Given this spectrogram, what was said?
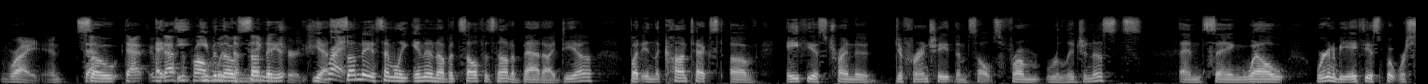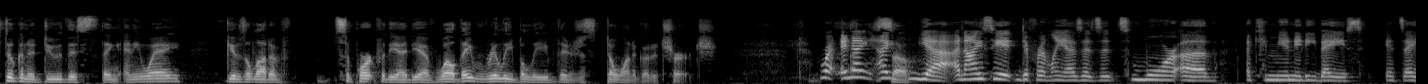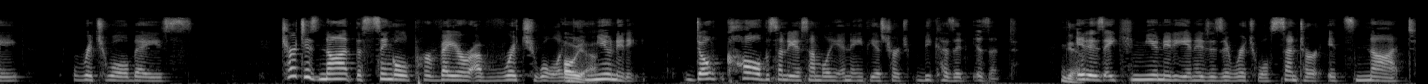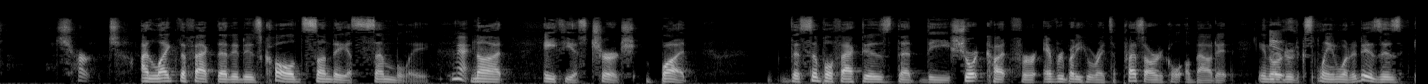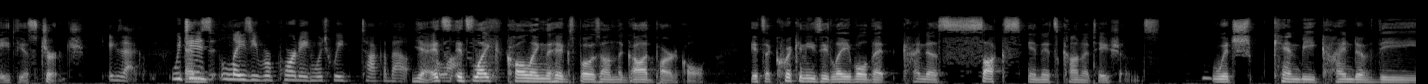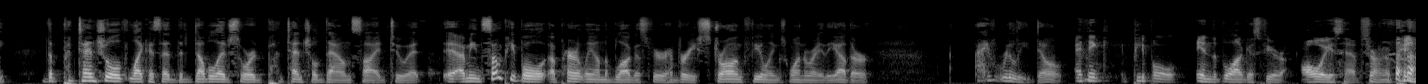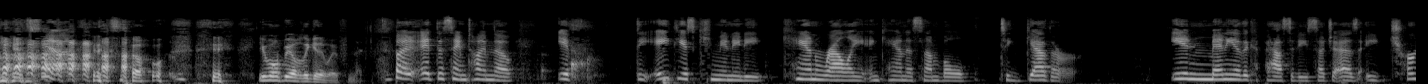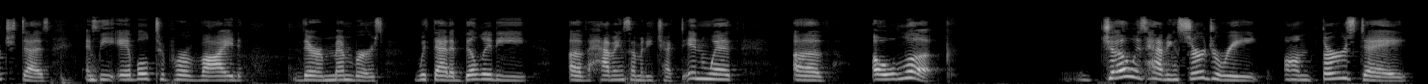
Right, and that, so that uh, that's the problem even with though the Sunday, megachurch. yes, Right. Sunday assembly in and of itself is not a bad idea, but in the context of atheists trying to differentiate themselves from religionists and saying, well, we're going to be atheists, but we're still going to do this thing anyway, gives a lot of support for the idea of, well, they really believe they just don't want to go to church. Right, and I, I So- yeah, and I see it differently as, as it's more of a community base. It's a ritual base. Church is not the single purveyor of ritual and Oh, yeah. community. Don't call the Sunday Assembly an atheist church because it isn't. Yeah. It is a community and it is a ritual center. It's not church. I like the fact that it is called Sunday Assembly, Right. not Atheist Church. But the simple fact is that the shortcut for everybody who writes a press article about it, in order to explain what it is, is Atheist Church. Exactly. Which is lazy reporting, which we talk about. Yeah, it's lot. it's like calling the Higgs boson the God particle. It's a quick and easy label that kind of sucks in its connotations, which can be kind of the the potential, like I said, the double-edged sword potential downside to it. I mean, some people apparently on the blogosphere have very strong feelings one way or the other. I really don't. I think people in the blogosphere always have strong opinions, yeah. so you won't be able to get away from that. But at the same time, though, if the atheist community can rally and can assemble together in many of the capacities, such as a church does, and be able to provide their members with that ability of having somebody checked in with, of, oh, look, Joe is having surgery on Thursday.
